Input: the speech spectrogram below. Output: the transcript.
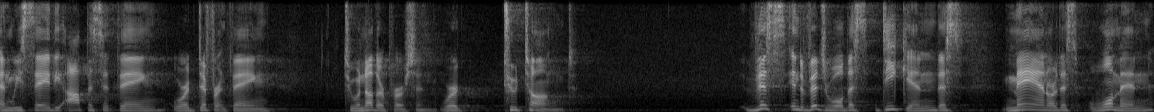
and we say the opposite thing or a different thing to another person. We're two tongued. This individual, this deacon, this man or this woman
